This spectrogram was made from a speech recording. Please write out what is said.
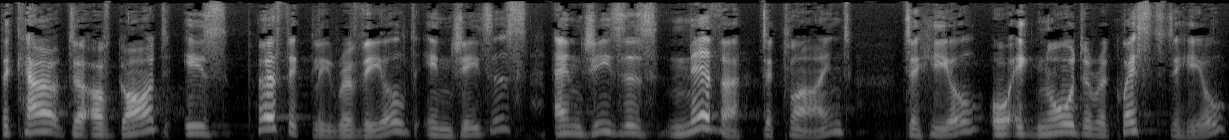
The character of God is perfectly revealed in Jesus, and Jesus never declined to heal or ignored a request to heal,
